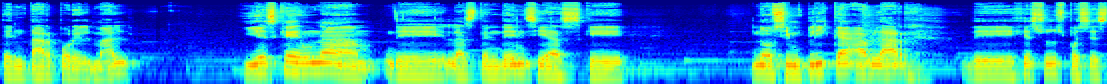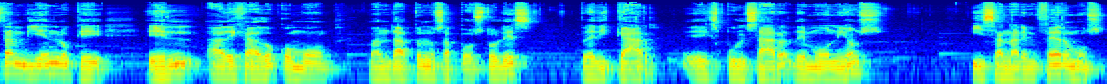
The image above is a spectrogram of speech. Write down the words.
tentar por el mal. Y es que una de las tendencias que nos implica hablar de Jesús, pues es también lo que él ha dejado como mandato en los apóstoles, predicar, expulsar demonios y sanar enfermos.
